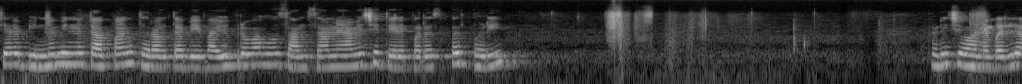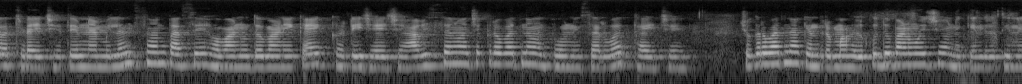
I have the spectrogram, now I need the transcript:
જ્યારે ભિન્ન ભિન્ન તાપમાન ધરાવતા બે વાયુ પ્રવાહો સામસામે આવે છે ત્યારે પરસ્પર ભળી ભળી જવાને બદલે અથડાય છે. તેમના મિલનસ્થાન પાસે હવાનું દબાણ એકાએક ઘટી જાય છે. આ વિસ્તારમાં ચક્રવાતના ઉદ્ભવની શરૂઆત થાય છે. ચક્રવાતના કેન્દ્રમાં હલકું દબાણ હોય છે અને કેન્દ્રથીને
